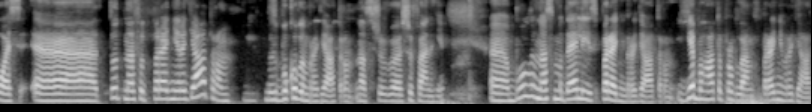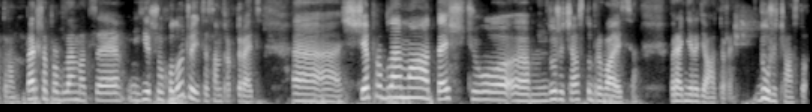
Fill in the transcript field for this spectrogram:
Ось е, тут у нас от передній радіатором, з боковим радіатором у нас шифенгі. Е, були в нас моделі з переднім радіатором. Є багато проблем з переднім радіатором. Перша проблема це гірше охолоджується сам тракторець. Е, ще проблема те, що е, дуже часто бриваються передні радіатори. Дуже часто.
